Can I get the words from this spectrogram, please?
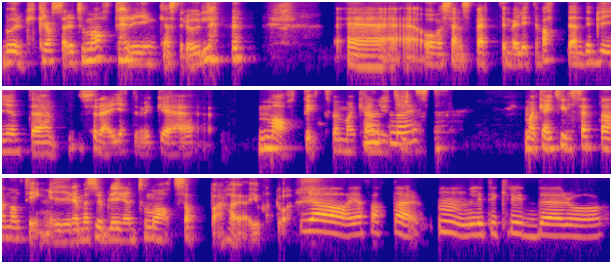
burk krossade tomater i en kastrull. Eh, och sen spätt det med lite vatten. Det blir ju inte sådär jättemycket matigt, men man kan ju mm, tillsätta, man kan ju tillsätta någonting i det, men så det blir en tomatsoppa har jag gjort då. Ja, jag fattar. Mm, lite kryddor och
